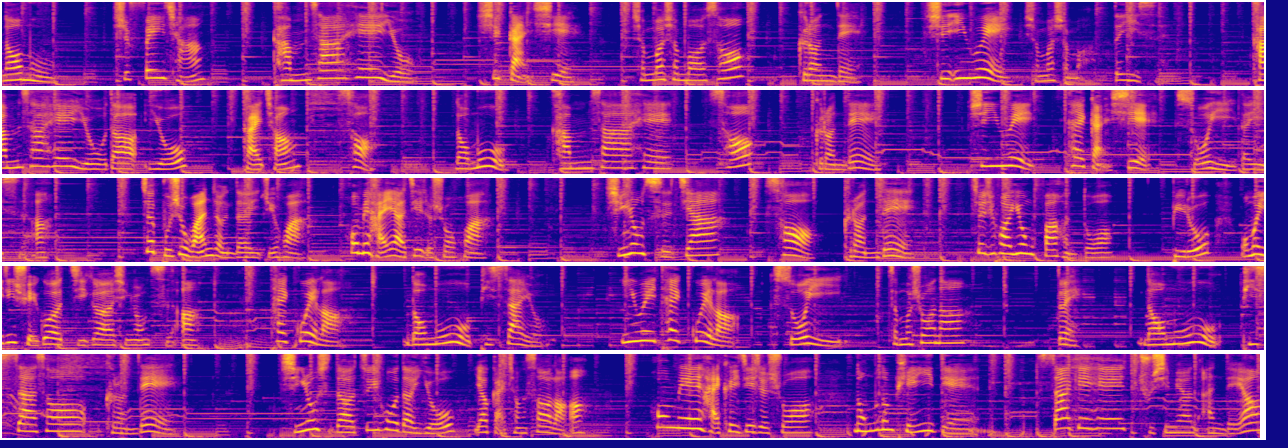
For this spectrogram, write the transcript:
너무是非常。감사해요是感谢 什么什么서그런데是因为什么什么的意思。감사해요的요改成서너무감사해서그런데是因为太感谢所以的意思啊。这不是完整的一句话，后面还要接着说话。形容词加。서그런데 这句话用法很多，比如我们已经学过几个形容词啊，太贵了，너무비싸 요， 因为太贵了，所以怎么说呢？对，너무비싸서그런 데， 形容词的最后的요要改成서了啊，后面还可以接着说，能不能便宜点？싸게해주시면안돼 요？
